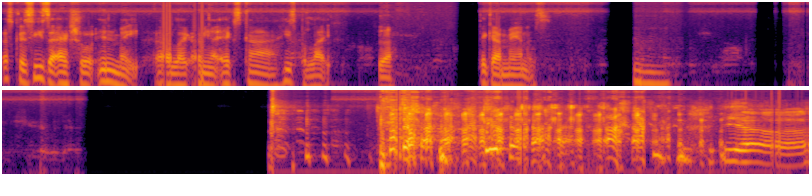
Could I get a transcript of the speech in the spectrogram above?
That's because he's an actual inmate. Uh, like I mean, an ex-con. He's polite. Yeah. They got manners. Mm. yeah.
